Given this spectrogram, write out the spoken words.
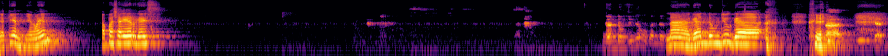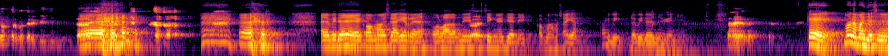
Yakin? Yang lain? Apa syair, guys? Gandum juga bukan? Nah, gandum juga. Nah, gandum terbuat dari biji. Nah, Ada bedanya ya, koma syair ya. Walau alam nih Right. searching aja nih, koma sama syair. Tapi udah bedanya kayaknya. nah ya. Oke, mana majasnya?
